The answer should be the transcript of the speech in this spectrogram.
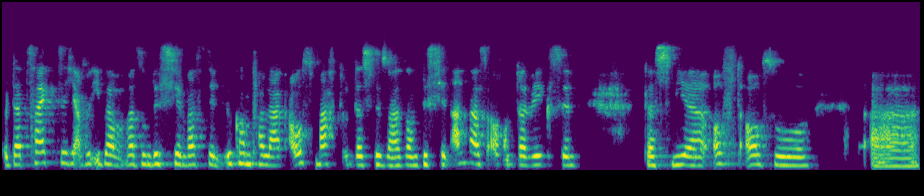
und da zeigt sich auch über so ein bisschen, was den Ökom Verlag ausmacht und dass wir so ein bisschen anders auch unterwegs sind, dass wir oft auch so äh,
